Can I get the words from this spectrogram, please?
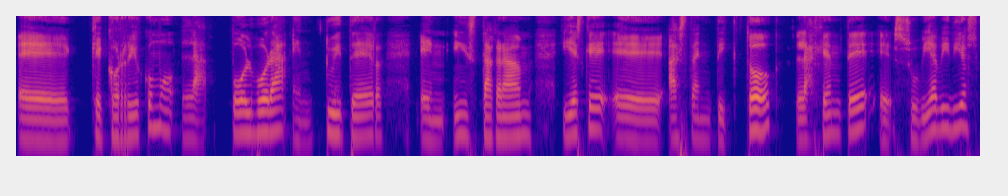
eh, que corrió como la pólvora en Twitter, en Instagram, y es que eh, hasta en TikTok la gente eh, subía vídeos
